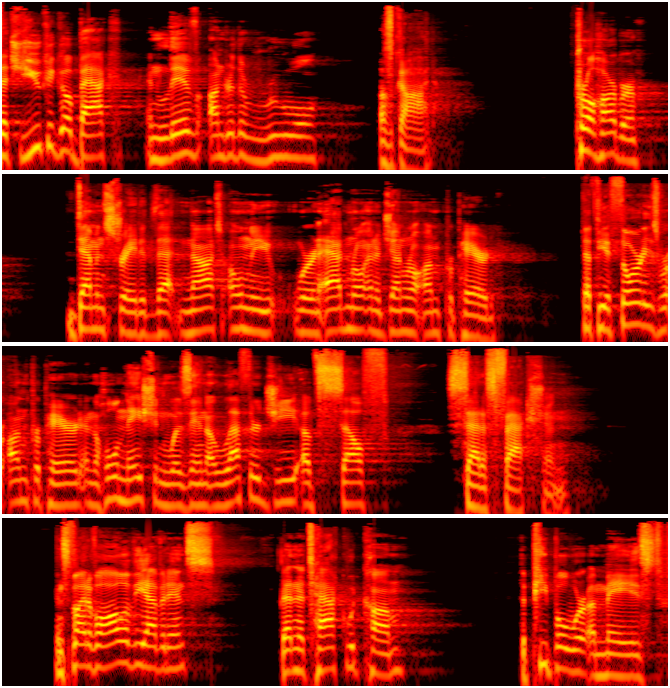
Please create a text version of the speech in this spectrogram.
that you could go back and live under the rule of God. Pearl Harbor demonstrated that not only were an admiral and a general unprepared, that the authorities were unprepared and the whole nation was in a lethargy of self satisfaction. In spite of all of the evidence that an attack would come, the people were amazed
